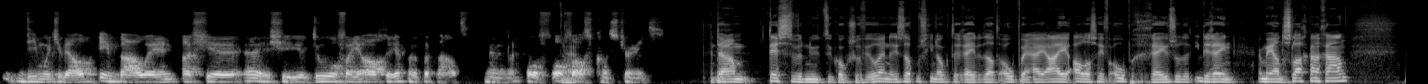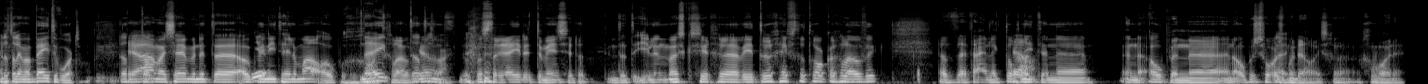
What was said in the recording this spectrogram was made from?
die moet je wel inbouwen in als je, uh, als je je doel van je algoritme bepaalt. of of als constraints. En daarom testen we nu natuurlijk ook zoveel. En is dat misschien ook de reden dat OpenAI alles heeft opengegeven, zodat iedereen ermee aan de slag kan gaan. En dat alleen maar beter wordt. Dat, ja, maar ze hebben het uh, ook weer niet helemaal opengegooid, nee, geloof dat ik. Is waar. Dat was de reden, tenminste, dat, dat Elon Musk zich uh, weer terug heeft getrokken, geloof ik. Dat het uiteindelijk toch niet een, uh, een, open, een open source nee. model is ge geworden.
